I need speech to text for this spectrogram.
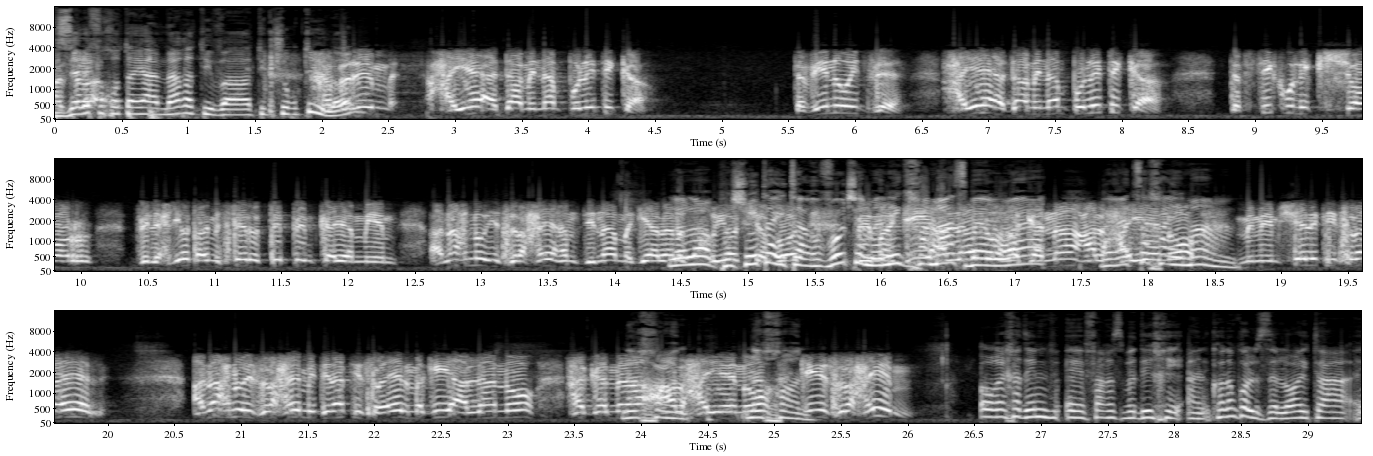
זה לפחות היה הנרטיב התקשורתי, לא? חברים, חיי אדם אינם פוליטיקה. תבינו את זה. חיי אדם אינם פוליטיקה. תפסיקו לקשור ולחיות על סטריאוטיפים קיימים. אנחנו אזרחי המדינה, מגיע לנו לא, לא, פשוט ההתערבות של מנהיג חמאס באירועי ברצח האימאם. מממשלת ישראל. אנחנו אזרחי מדינת ישראל, מגיע לנו הגנה נכון, על חיינו נכון. כאזרחים. עורך הדין אה, פארס בדיחי, קודם כל זה לא הייתה, אה,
